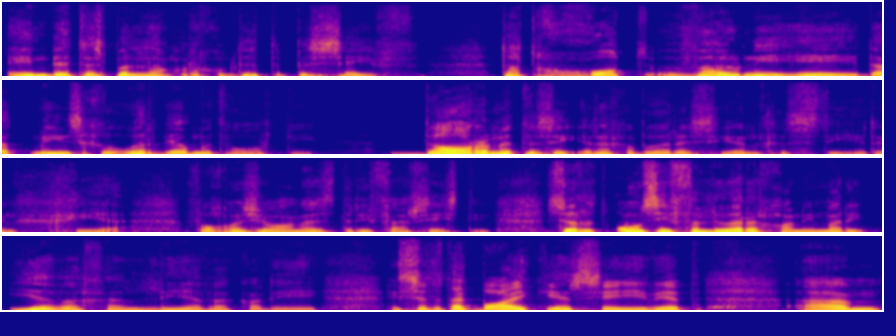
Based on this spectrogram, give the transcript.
en dit is belangrik om dit te besef dat God wou nie hê dat mense geoordeel moet word nie. Daarom het hy sy enige gebore seun gestuur en gegee volgens Johannes 3 vers 16 sodat ons nie verlore gaan nie maar die ewige lewe kan hê. En so wat ek baie keer sê, jy weet, ehm um,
